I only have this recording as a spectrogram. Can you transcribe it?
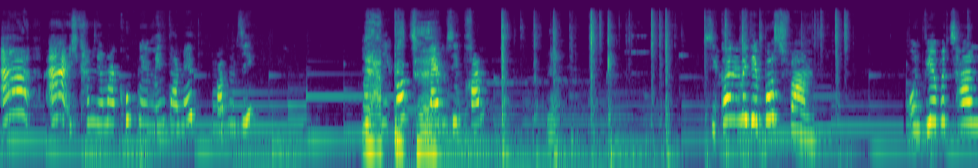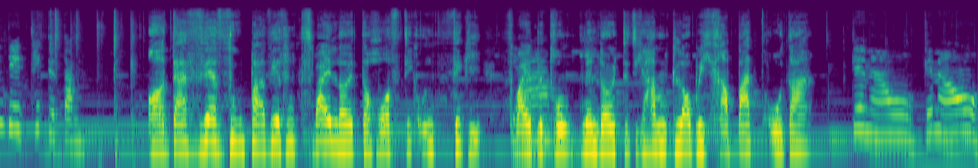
Ah, ah, ich kann ja mal gucken im Internet. Warten Sie. Warten Ja, Sie bitte. Bleiben Sie dran. Ja. Sie können mit dem Bus fahren. Und wir bezahlen den Ticket dann. Oh, das wäre super. Wir sind zwei Leute, Horsti und Ziggy. Zwei Ja. betrunkene Leute. Die haben, glaube ich, Rabatt, oder? Genau, genau.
